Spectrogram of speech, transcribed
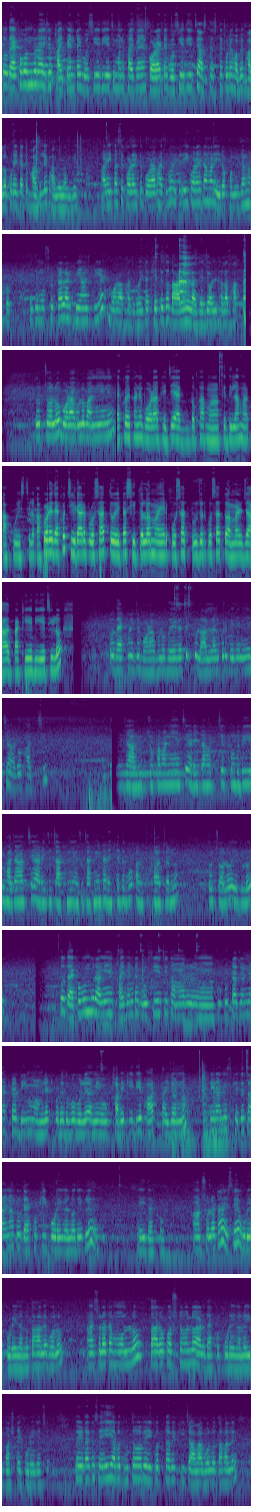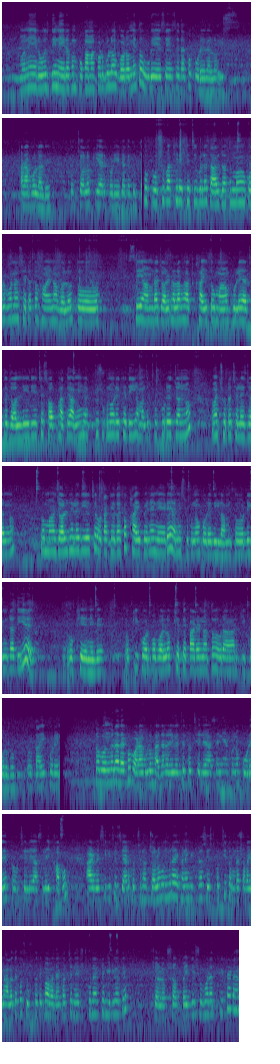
তো দেখো বন্ধুরা, এই যে ফ্রাই প্যানটাই বসিয়ে দিয়েছি মানে ফ্রাই প্যানের কড়াইটায় বসিয়ে দিয়েছি, আস্তে আস্তে করে হবে, ভালো করে এটাকে ভাজলে ভালো লাগবে। আর এই পাশে কড়াইতে বড়া ভাজবো, এটা, এই কড়াইটা আমার এইরকমই, জানো তো? এই যে মুসুর ডাল আর পেঁয়াজ দিয়ে বড়া ভাজবো, এটা খেতে তো দারুণ লাগে, জল ঢালা ভাত তো চলো বড়াগুলো বানিয়ে নিই। দেখো এখানে বড়া ভেজে এক দফা মাকে দিলাম আর কাকু এসেছিল। কাকু করে দেখো চিড়ার প্রসাদ, তো এটা শীতলা মায়ের প্রসাদ, পুজোর প্রসাদ, তো আমার যা পাঠিয়ে দিয়েছিল। তো দেখো এই যে বড়াগুলো হয়ে গেছে, একটু লাল লাল করে ভেজে নিয়েছি, আরও ভাজছি। এই যে আলুর চোখা বানিয়েছি, আর এটা হচ্ছে কুঁদরি ভাজা আছে, আর এই যে চাটনি আছে। চাটনিটা রেখে দেবো কালকে খাওয়ার জন্য। তো চলো এগুলোই তো দেখো বন্ধুরা, আমি ফ্রাই প্যানটা বসিয়েছি, তো আমার কুকুরটার জন্য একটা ডিম আমলেট করে দেবো বলে আমি, ও খাবে কি দিয়ে ভাত, তাই জন্য। নিরামিষ খেতে চায় না, তো দেখো কি পড়ে গেল দেখলে। এই দেখো, আরশোলাটা এসে উড়ে পড়ে গেল, তাহলে বলো। আরশোলাটা মরলো, তারও কষ্ট হলো, আর দেখো পড়ে গেল, এই পাশটায় পড়ে গেছে। তো এটাকে সেই আবার ধুতে হবে, এই করতে হবে, কি জ্বালা বলো তাহলে। মানে রোজ দিন এইরকম পোকামাকড়গুলো গরমে তো উড়ে এসে এসে দেখো পড়ে গেল, ইস, খারাপও লাগে। তো চলো কি আর করি, এটাকে তো তো পশু পাখি রেখেছি বলে তার যত্ন করব না, সেটা তো হয় না বলো। তো সে আমরা জল ঢালা ভাত খাই, তো মা ভুলে আজকে জল দিয়ে দিয়েছে, সব ভাতে আমি একটু শুকনো রেখে দিই আমাদের কুকুরের জন্য, আমার ছোট ছেলের জন্য। তো মা জল ঢেলে দিয়েছে, ওটাকে দেখো ফ্রাই প্যানে নেড়ে আমি শুকনো করে দিলাম। তো ডিমটা দিয়ে ও খেয়ে নেবে। তো কি করব বলো, খেতে পারে না তো, ওরা আর কি করব? তো তাই করে তো বন্ধুরা দেখো, বড়াগুলো ভাজা হয়ে গেছে, তো ছেলে আসেনি এখনও পড়ে, তো ছেলে আসলেই খাব। আর বেশি কিছু শেয়ার করছে না। চলো বন্ধুরা, এখানে ভিডিওটা শেষ করছি। তোমরা সবাই ভালো থেকো, সুস্থ থেকো। আবার দেখা হচ্ছে নেক্সট কোনো একটা ভিডিওতে চলো, সবাইকে শুভরাত্রি। টাটা!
